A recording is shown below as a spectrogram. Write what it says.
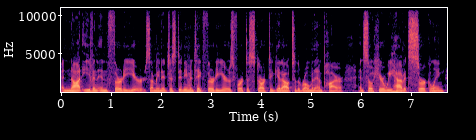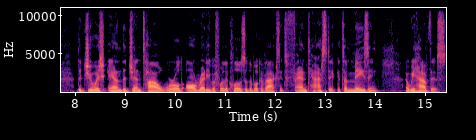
and not even in 30 years. I mean, it just didn't even take 30 years for it to start to get out to the Roman Empire. And so here we have it circling the Jewish and the Gentile world already before the close of the book of Acts. It's fantastic. It's amazing that we have this.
